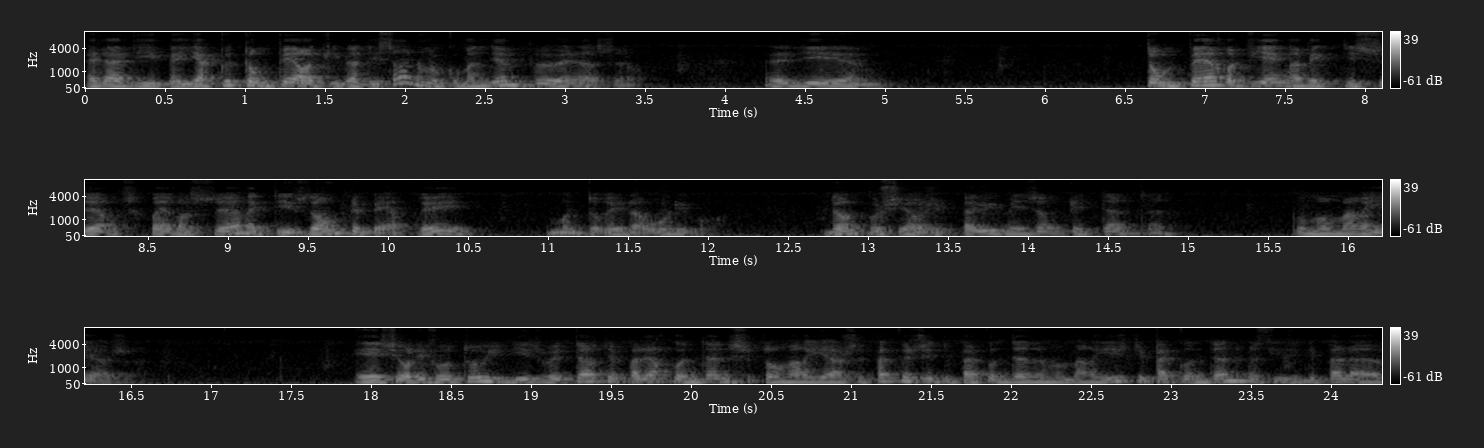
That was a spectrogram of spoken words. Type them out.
elle a dit, ben, il n'y a que ton père qui va descendre, me commander un peu, hein, la sœur. Elle dit, euh, ton père vient avec tes soeurs, frères, sœurs et tes oncles, ben après, vous monterez là-haut les bras. Donc, pour cher, j'ai pas eu mes oncles et tantes pour mon mariage. Et sur les photos, ils disent, mais tu n'as pas l'air contente sur ton mariage. C'est pas que j'étais pas contente de me marier, j'étais pas contente parce qu'ils n'étaient pas là.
